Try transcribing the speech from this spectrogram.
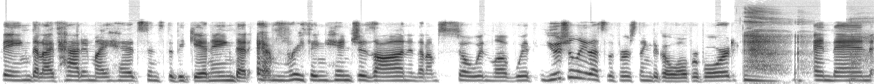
thing that I've had in my head since the beginning that everything hinges on and that I'm so in love with. Usually that's the first thing to go overboard. And then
